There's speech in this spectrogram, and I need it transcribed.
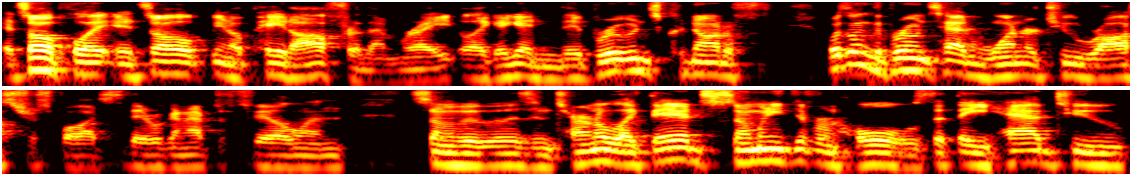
It's all play. It's all you know paid off for them, right? Like again, the Bruins could not have. Wasn't like the Bruins had one or two roster spots they were going to have to fill, and some of it was internal. Like they had so many different holes that they had to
